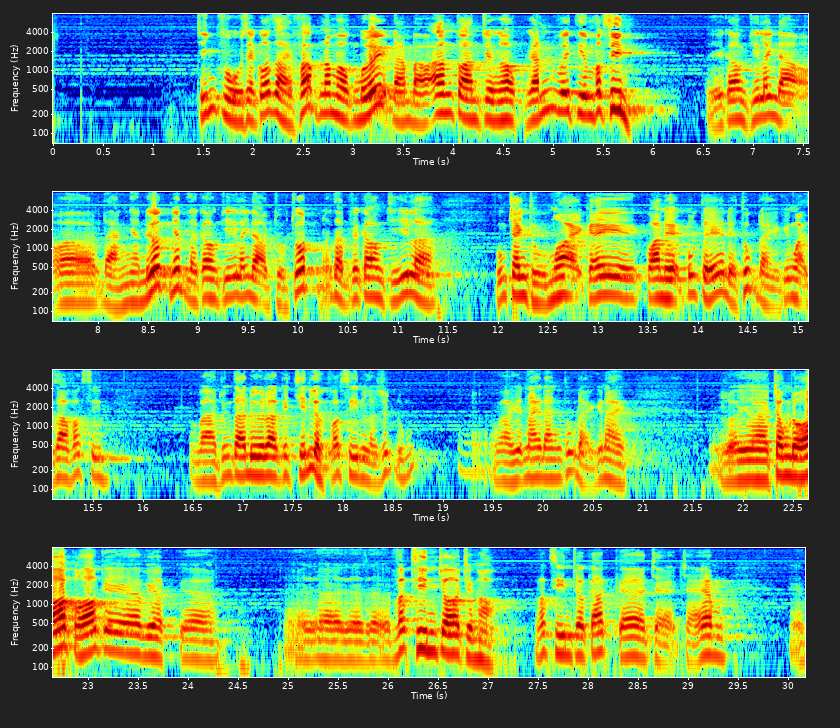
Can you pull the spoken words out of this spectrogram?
chính phủ sẽ có giải pháp năm học mới đảm bảo an toàn trường học gắn với tiêm vaccine. Thì các ông chí lãnh đạo ờ, đảng nhà nước, nhất là các ông chí lãnh đạo chủ chốt, nói thật với các ông chí là cũng tranh thủ mọi cái quan hệ quốc tế để thúc đẩy cái ngoại giao vaccine. Và chúng ta đưa ra cái chiến lược vaccine là rất đúng. Và hiện nay đang thúc đẩy cái này. Rồi ờ, trong đó có cái việc ờ, Ờ, ờ, ờ, vaccine cho trường học, vaccine cho các trẻ trẻ em.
